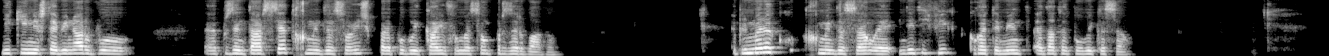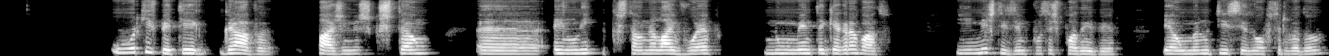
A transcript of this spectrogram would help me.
E aqui neste webinar vou apresentar sete recomendações para publicar informação preservável. A primeira recomendação é identifique corretamente a data de publicação. O arquivo PT grava páginas que estão, uh, em, que estão na live web no momento em que é gravado. E neste exemplo vocês podem ver, é uma notícia do Observador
